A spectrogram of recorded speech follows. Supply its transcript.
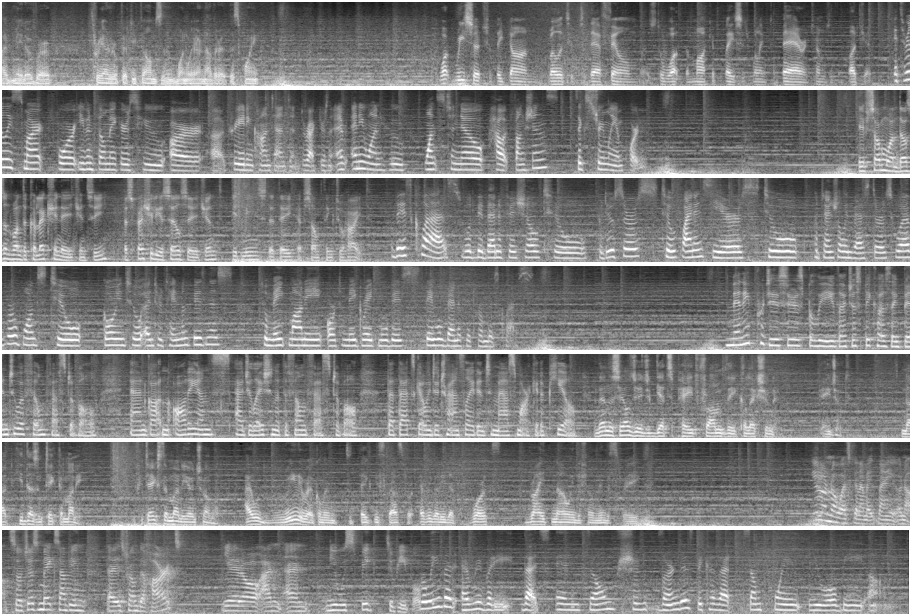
I've made over 350 films in one way or another at this point. What research have they done relative to their film as to what the marketplace is willing to bear in terms of the budget? It's really smart for even filmmakers who are uh, creating content and directors and anyone who wants to know how it functions. It's extremely important. If someone doesn't want a collection agency, especially a sales agent, it means that they have something to hide. This class would be beneficial to producers, to financiers, to potential investors, whoever wants to go into entertainment business to make money or to make great movies, they will benefit from this class. Many producers believe that just because they've been to a film festival and gotten audience adulation at the film festival, that that's going to translate into mass market appeal. And then the sales agent gets paid from the collection agent. Not, he doesn't take the money. If he takes the money, you're in trouble. I would really recommend to take this class for everybody that works right now in the film industry. You don't know what's gonna make money or not, so just make something that is from the heart you know, and, and you will speak to people. I believe that everybody that's in film should learn this because at some point you will be um,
